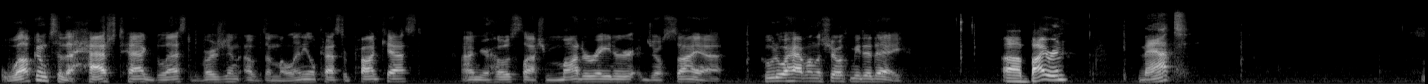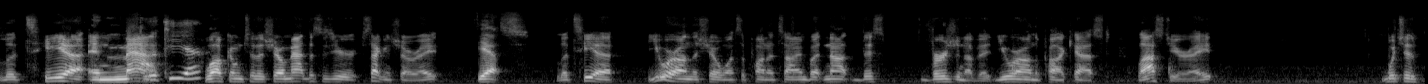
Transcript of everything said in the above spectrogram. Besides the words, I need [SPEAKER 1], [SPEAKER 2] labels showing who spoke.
[SPEAKER 1] Welcome to the hashtag blessed version of the Millennial Pastor Podcast. I'm your host slash moderator, Josiah. Who do I have on the show with me today?
[SPEAKER 2] Uh, Byron.
[SPEAKER 3] Matt.
[SPEAKER 1] Letiah and Matt.
[SPEAKER 4] Letiah.
[SPEAKER 1] Welcome to the show. Matt, this is your second show, right?
[SPEAKER 3] Yes.
[SPEAKER 1] Letiah, you were on the show once upon a time, but not this version of it. You were on the podcast last year, right? Which is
